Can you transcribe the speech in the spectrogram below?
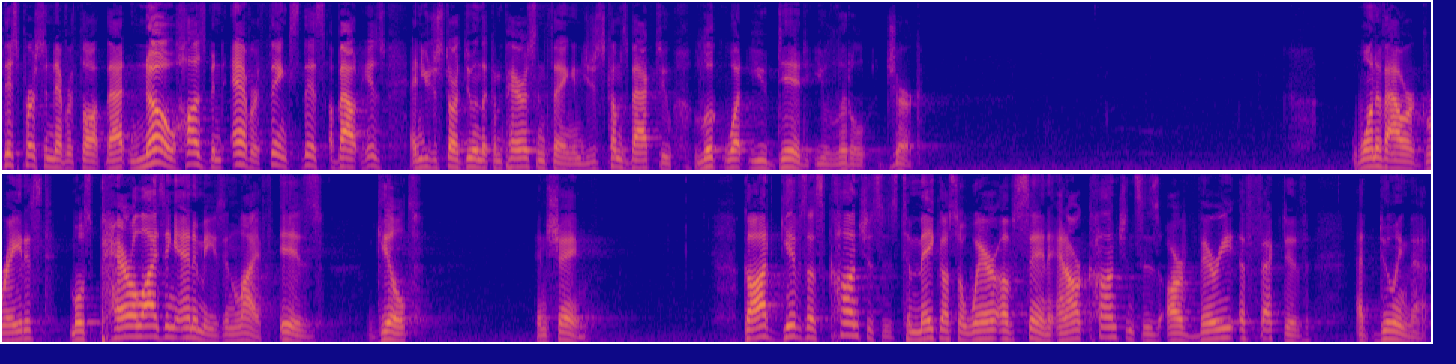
this person never thought that. No husband ever thinks this about his. And you just start doing the comparison thing, and you just comes back to look what you did, you little jerk. One of our greatest most paralyzing enemies in life is guilt and shame. God gives us consciences to make us aware of sin, and our consciences are very effective at doing that.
